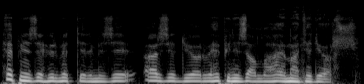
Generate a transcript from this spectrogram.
Hepinize hürmetlerimizi arz ediyor ve hepinizi Allah'a emanet ediyoruz.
